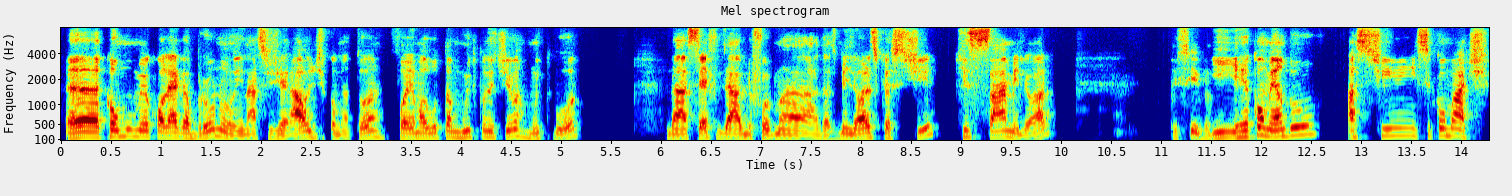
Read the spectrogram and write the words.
Uh, como o meu colega Bruno Inácio Geraldi comentou, foi uma luta muito positiva, muito boa. Da CFW foi uma das melhores que eu assisti, quiçá melhor. Possível. E recomendo assistir esse combate.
